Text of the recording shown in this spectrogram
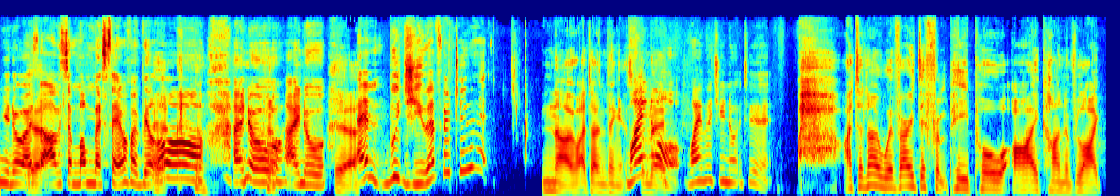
Yeah, You know, as yeah. I was a mum myself, I'd be like, Yeah. oh, I know, I know. Um, would you ever do it? No, I don't think it's Why for me. not? Why would you not do it? I don't know. We're very different people. I kind of like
